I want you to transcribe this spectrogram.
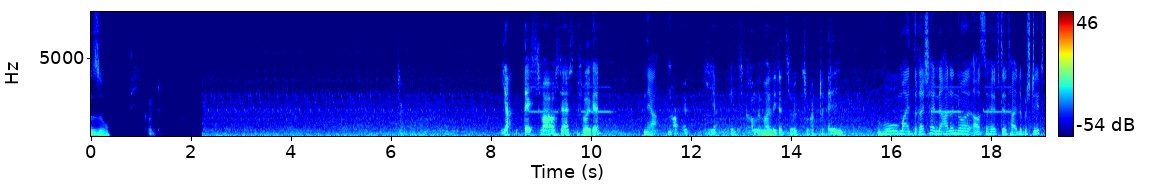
So. Kommt. Ja, das war aus der ersten Folge. Ja, Aber ja, jetzt kommen wir mal wieder zurück zum aktuellen. wo mein Drescher in der Halle nur aus der Hälfte der Teile besteht.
